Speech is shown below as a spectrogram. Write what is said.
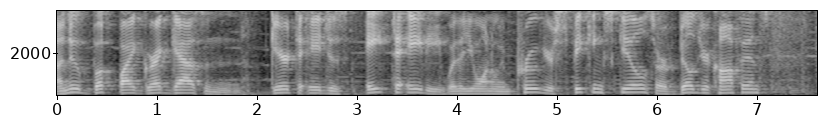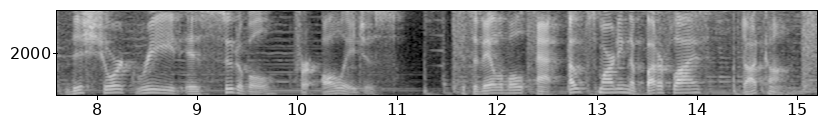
a new book by Greg Gazin, geared to ages 8 to 80. Whether you want to improve your speaking skills or build your confidence, this short read is suitable for all ages. It's available at outsmartingthebutterflies.com.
